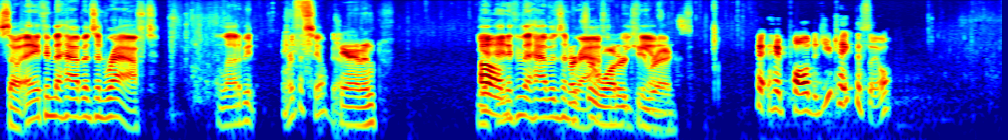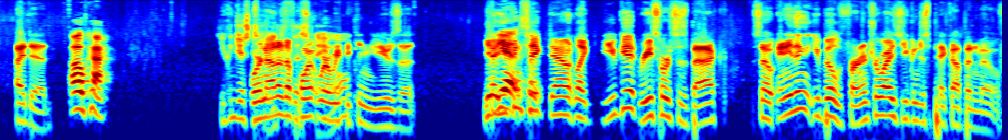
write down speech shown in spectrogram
So anything that happens in Raft, and let it be. Where'd the sail go? cannon. Yeah, Um, anything that happens in Raft. will water T. Rex. Hey, hey, Paul, did you take the sail? I did. Okay. You can just. We're not at a the point where we can use it. Yeah, you Yeah, can so- take down like you get resources back. So anything that you build furniture wise, you can just pick up and move.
